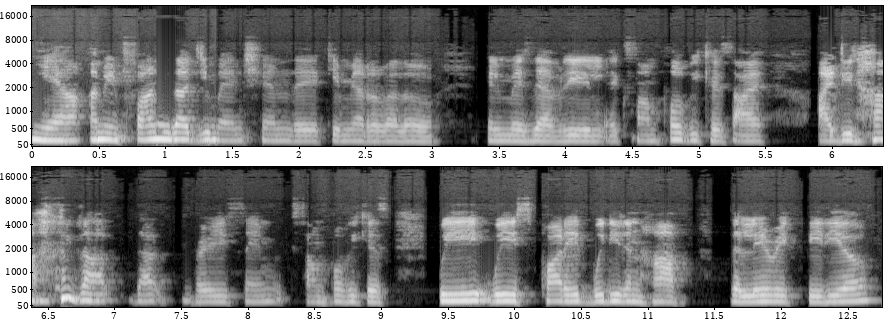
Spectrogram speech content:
Yeah, I mean, funny that you mentioned the Que me robado el mes de abril example because I I did have that that very same example because we we spotted we didn't have the lyric video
